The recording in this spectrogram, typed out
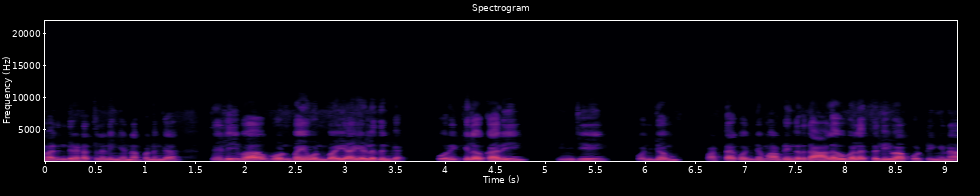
மாதிரி இந்த இடத்துல நீங்கள் என்ன பண்ணுங்கள் தெளிவாக ஒன் பை ஒன் பையாக எழுதுங்க. ஒரு கிலோ கறி இஞ்சி கொஞ்சம் பட்டை கொஞ்சம் அப்படிங்கிறத அளவுகளை தெளிவாக போட்டிங்கன்னா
